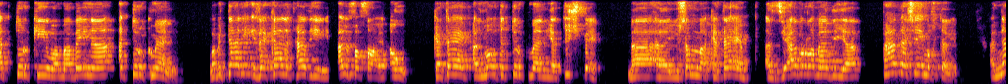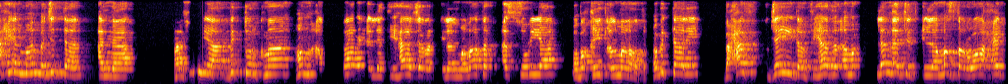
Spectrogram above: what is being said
التركي وما بين التركماني. وبالتالي إذا كانت هذه الفصائل أو كتائب الموت التركمانية تشبه ما يسمى كتائب الذئاب الرمادية فهذا شيء مختلف. الناحية المهمة جدا أن سوريا بالتركمان هم القبائل التي هاجرت إلى المناطق السورية وبقية المناطق، وبالتالي بحثت جيدا في هذا الأمر. لم أجد إلا مصدر واحد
